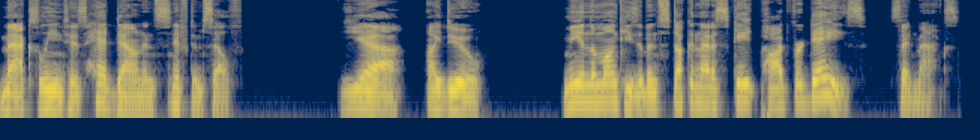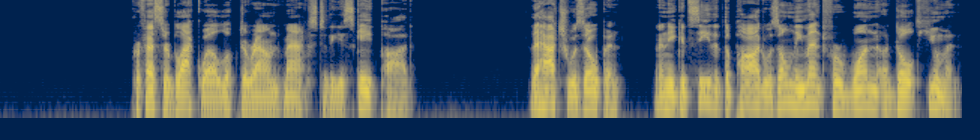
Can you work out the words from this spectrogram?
Max leaned his head down and sniffed himself. Yeah, I do, me and the monkeys have been stuck in that escape pod for days, said Max. Professor Blackwell looked around Max to the escape pod. The hatch was open, and he could see that the pod was only meant for one adult human.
